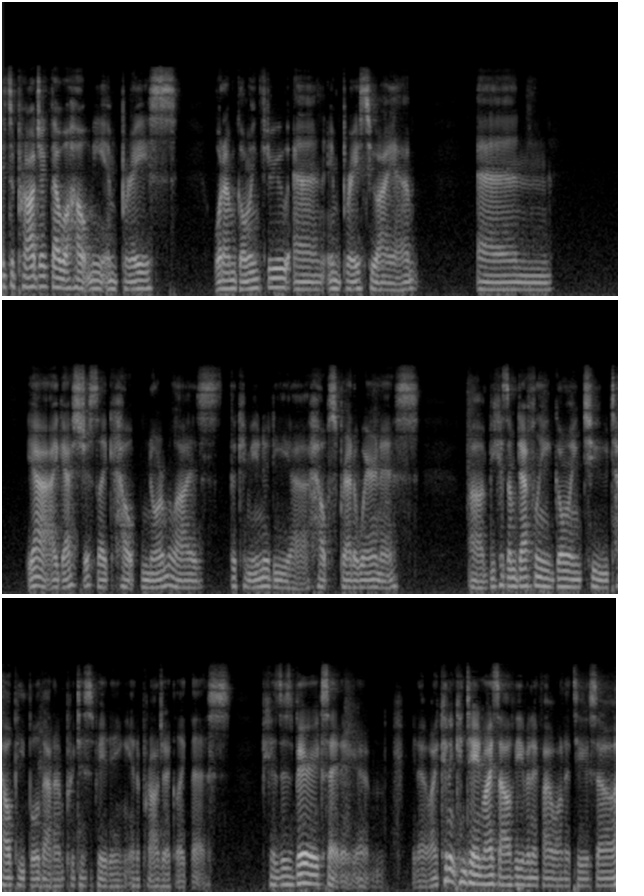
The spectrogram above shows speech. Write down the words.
It's a project that will help me embrace what I'm going through and embrace who I am. And yeah, I guess just like help normalize the community, uh, help spread awareness. Uh, because I'm definitely going to tell people that I'm participating in a project like this because it's very exciting and you know I couldn't contain myself even if I wanted to so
